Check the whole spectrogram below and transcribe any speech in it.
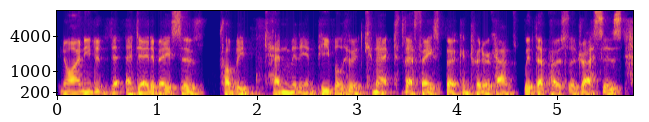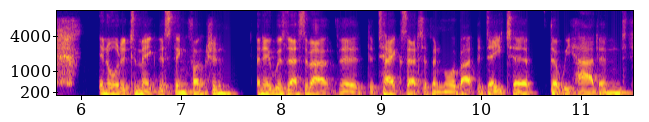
you know, I needed a database of probably 10 million people who had connected their Facebook and Twitter accounts with their postal addresses in order to make this thing function. And it was less about the the tech setup and more about the data that we had. And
